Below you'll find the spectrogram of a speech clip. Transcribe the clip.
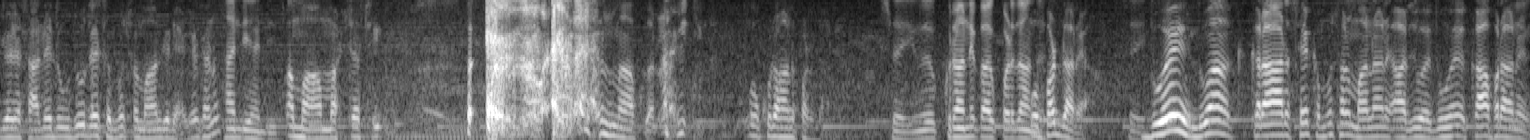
ਜਿਹੜੇ ਸਾਡੇ ਉਰਦੂ ਦੇ ਵਿੱਚ ਮੁਸਲਮਾਨ ਜਿਹੜੇ ਹੈਗੇ ਸਨ ਹਾਂਜੀ ਹਾਂਜੀ। ਇਮਾਮ ਮਸਜਿਦ ਸੀ। ਮਾਫ ਕਰਨਾ ਉਹ ਕੁਰਾਨ ਪੜਦਾ ਸਹੀ ਉਹ ਕੁਰਾਨੇ ਪਾਕ ਪੜਦਾ ਉਹ ਹੁੰਦਾ। ਪੜਦਾ ਰਿਹਾ। ਸਹੀ। ਦੂਏ ਹਿੰਦੂਆਂ ਕਰਾਰ ਸਿੱਖ ਮੁਸਲਮਾਨਾਂ ਨੇ ਅੱਜ ਦੂਏ ਦੂਏ ਕਾਫਰਾਂ ਨੇ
